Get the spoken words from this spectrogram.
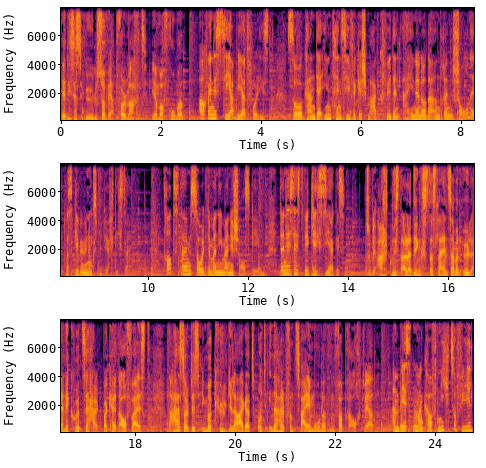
der dieses Öl so wertvoll macht. Irma Frumann? Auch wenn es sehr wertvoll ist, so kann der intensive Geschmack für den einen oder anderen schon etwas gewöhnungsbedürftig sein. Trotzdem sollte man ihm eine Chance geben, denn es ist wirklich sehr gesund. Zu beachten ist allerdings, dass Leinsamenöl eine kurze Haltbarkeit aufweist. Daher sollte es immer kühl gelagert und innerhalb von zwei Monaten verbraucht werden. Am besten man kauft nicht zu so viel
